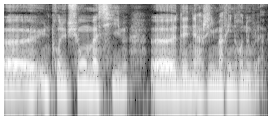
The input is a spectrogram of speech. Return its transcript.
euh, une production massive euh, d'énergie marine renouvelable.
